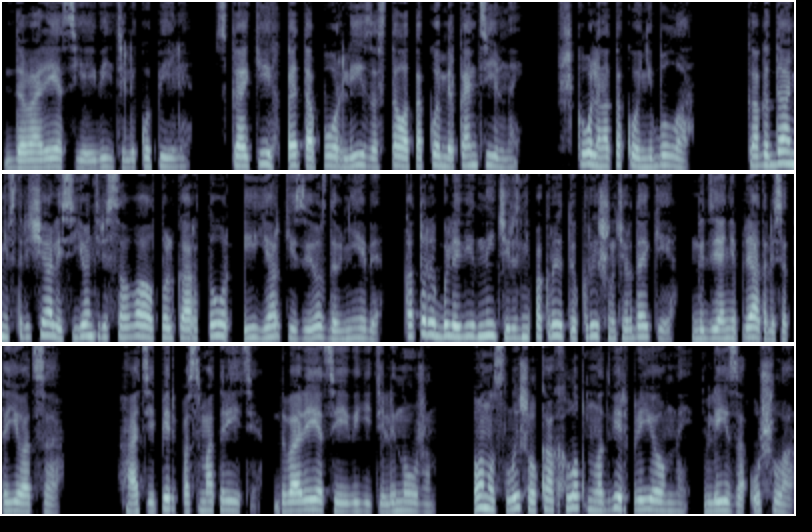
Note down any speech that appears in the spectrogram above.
Дворец ей, видите ли, купили. С каких это пор Лиза стала такой меркантильной? В школе она такой не была. Когда они встречались, ее интересовал только Артур и яркие звезды в небе, которые были видны через непокрытую крышу на чердаке, где они прятались от ее отца. А теперь посмотрите, дворец ей, видите ли, нужен. Он услышал, как хлопнула дверь приемной. Лиза ушла.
